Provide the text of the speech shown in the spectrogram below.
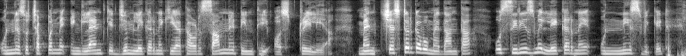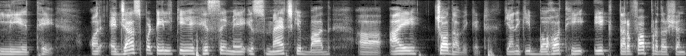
उन्नीस सौ छप्पन में इंग्लैंड के जिम लेकर ने किया था और सामने टीम थी ऑस्ट्रेलिया। मैनचेस्टर का वो मैदान था, उस सीरीज़ में लेकर ने 19 विकेट लिए थे। और एजाज पटेल के हिस्से में इस मैच के बाद आए चौदह विकेट, यानी कि बहुत ही एक तरफा प्रदर्शन।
